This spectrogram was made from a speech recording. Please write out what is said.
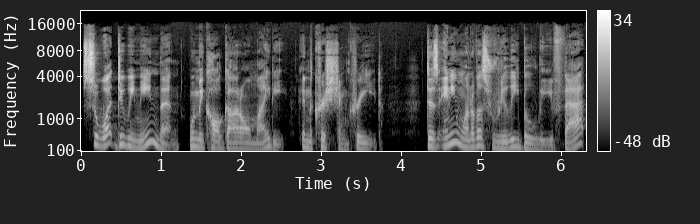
So, what do we mean then when we call God Almighty in the Christian creed? Does any one of us really believe that?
